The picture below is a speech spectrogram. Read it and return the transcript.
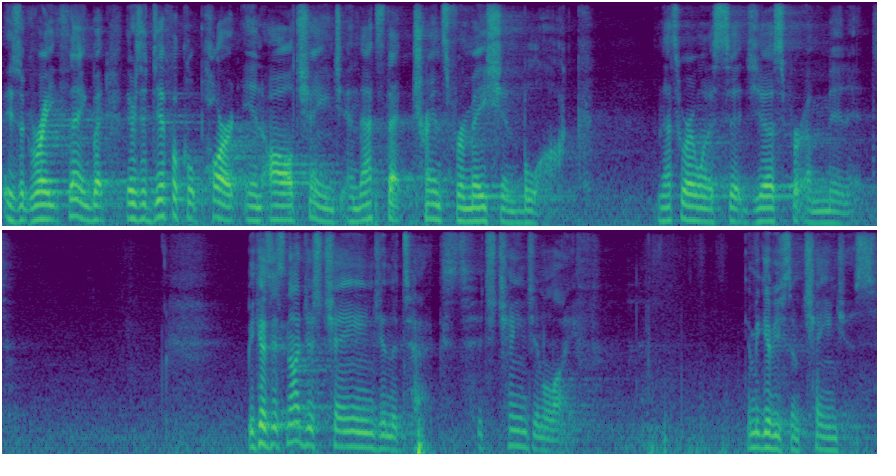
is a great thing. But there's a difficult part in all change, and that's that transformation block. And that's where I want to sit just for a minute. Because it's not just change in the text, it's change in life. Let me give you some changes.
